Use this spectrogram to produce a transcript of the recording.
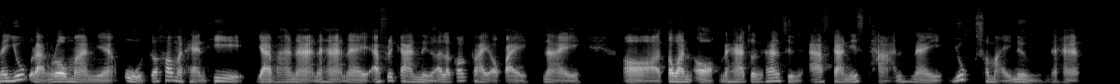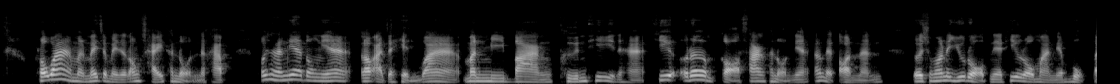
ในยุคหลังโรมันเนี่ยอูดก็เข้ามาแทนที่ยานพาหนะนะฮะในแอฟริกาเหนือแล้วก็ไกลออกไปในตะวันออกนะฮะจนกระทั่งถึงอัฟกานิสถานในยุคสมัยหนึ่งนะฮะเพราะว่ามันไม่จำเป็นจะต้องใช้ถนนนะครับ เพราะฉะนั้นเนี่ยตรงนี้เราอาจจะเห็นว่ามันมีบางพื้นที่นะฮะที่เริ่มก่อสร้างถนนเนี่ยตั้งแต่ตอนนั้น โดยเฉพาะในยุโรปเนี่ยที่โรมันเนี่ยบุกไป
